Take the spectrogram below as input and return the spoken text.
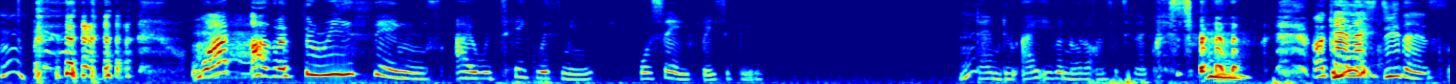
what are the three things I would take with me or save, basically? Hmm? Damn, do I even know the answer to that question? okay, let's do this.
